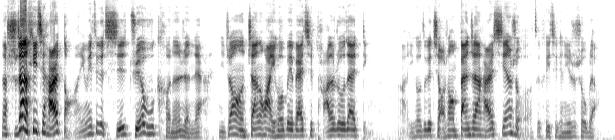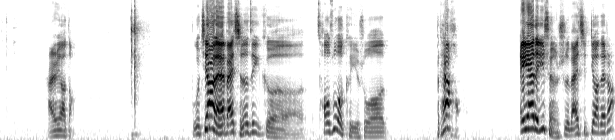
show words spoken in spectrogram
那实战黑棋还是挡啊，因为这个棋绝无可能忍耐。你这样粘的话，以后被白棋爬了之后再顶啊，以后这个角上搬粘还是先手，这个黑棋肯定是受不了，还是要挡。不过接下来白棋的这个操作可以说不太好。AI 的一选是白棋掉在这儿，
